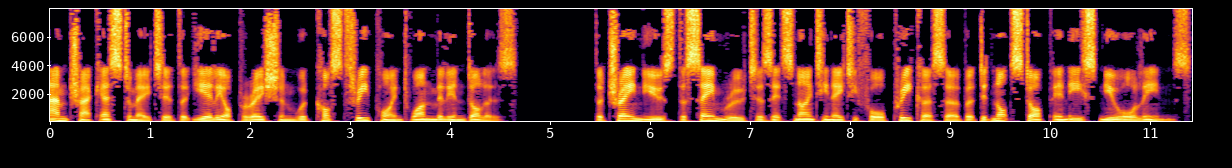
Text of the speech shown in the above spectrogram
Amtrak estimated that yearly operation would cost $3.1 million. The train used the same route as its 1984 precursor but did not stop in East New Orleans.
